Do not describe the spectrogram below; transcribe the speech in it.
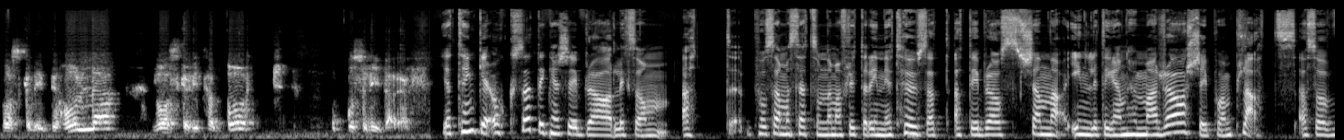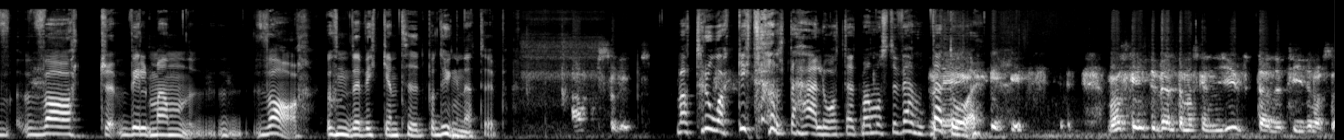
vad ska vi behålla, vad ska vi ta bort och så vidare. Jag tänker också att det kanske är bra liksom att på samma sätt som när man flyttar in i ett hus, att, att det är bra att känna in lite grann hur man rör sig på en plats. Alltså vart vill man vara under vilken tid på dygnet typ? Absolut. Vad tråkigt allt det här låter, att man måste vänta ett år. man ska inte vänta, man ska njuta under tiden också.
